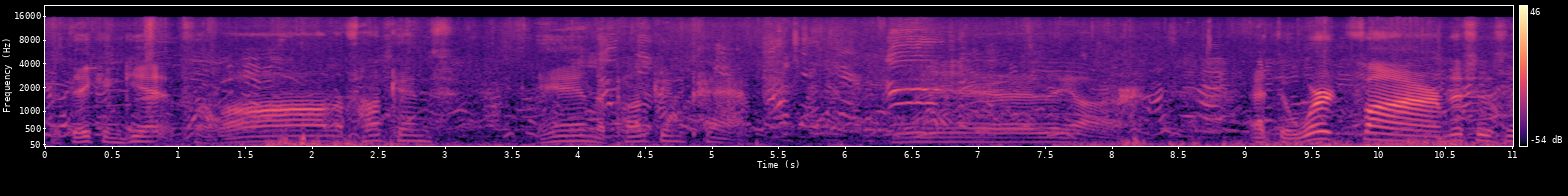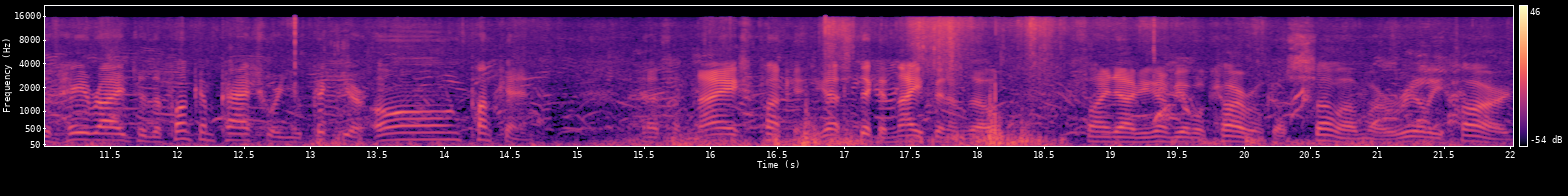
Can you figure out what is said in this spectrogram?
that they can get from all the pumpkins in the pumpkin patch. At the Wirt Farm. This is the hayride to the pumpkin patch where you pick your own pumpkin. That's a nice pumpkin. You gotta stick a knife in them though. Find out if you're gonna be able to carve them because some of them are really hard.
